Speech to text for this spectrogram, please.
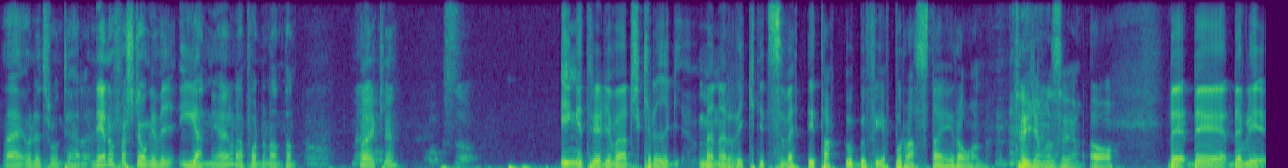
Nej, och det tror inte jag heller. Det är nog första gången vi är eniga i den här podden Anton. Verkligen. Inget tredje världskrig, men en riktigt svettig tacobuffé på Rasta i Iran. Det kan man säga. Ja. Det, det, det blir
